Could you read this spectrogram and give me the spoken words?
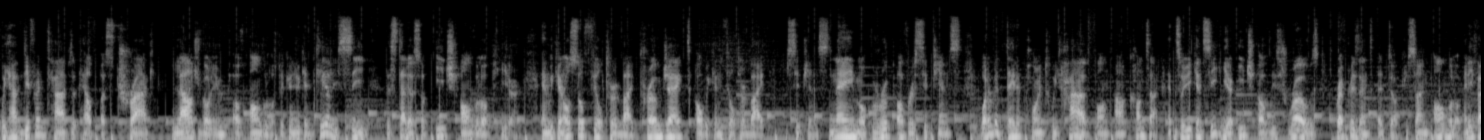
we have different tabs that help us track large volume of envelopes because you can clearly see the status of each envelope here. And we can also filter by project or we can filter by recipient's name or group of recipients, whatever data point we have on our contact. And so you can see here each of these rows represent a DocuSign envelope. And if I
